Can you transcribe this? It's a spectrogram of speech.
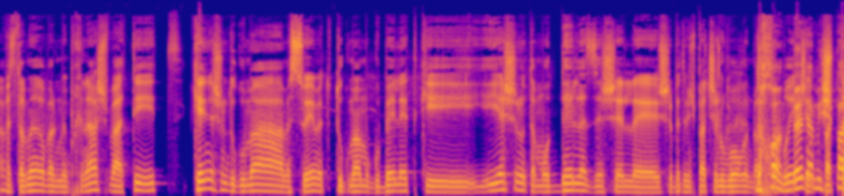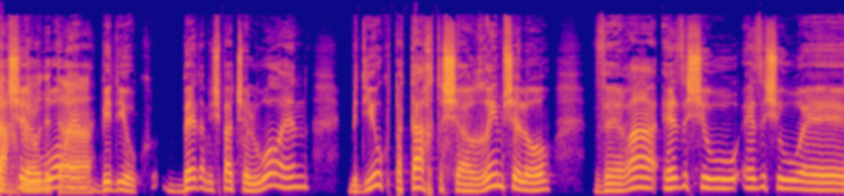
אבל זאת אומרת, אבל מבחינה השוואתית, כן יש לנו דוגמה מסוימת, דוגמה מוגבלת, כי יש לנו את המודל הזה של, אה, של בית המשפט של וורן נכון, בית המשפט של וורן, ה... בדיוק, בית המשפט של וורן, בדיוק פתח את השערים שלו והראה איזשהו, איזשהו אה,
